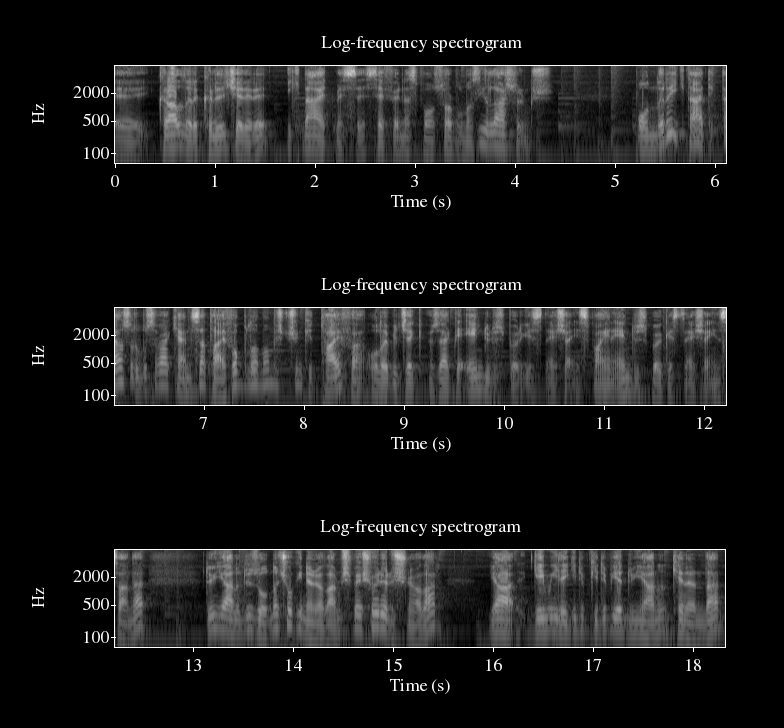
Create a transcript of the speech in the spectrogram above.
E, kralları, kraliçeleri ikna etmesi, seferine sponsor bulması yıllar sürmüş. Onları ikna ettikten sonra bu sefer kendisine tayfa bulamamış. Çünkü tayfa olabilecek özellikle Endülüs bölgesinde yaşayan, İspanya'nın Endülüs bölgesinde yaşayan insanlar dünyanın düz olduğuna çok inanıyorlarmış ve şöyle düşünüyorlar. Ya gemiyle gidip gidip ya dünyanın kenarından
